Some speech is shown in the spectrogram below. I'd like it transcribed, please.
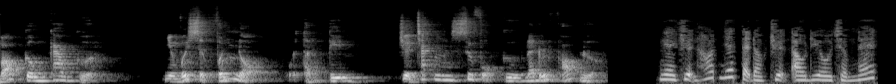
võ công cao cường, nhưng với sự phẫn nộ của thần tiên, chưa chắc sư phụ Cương đã đối phó được. Nghe chuyện hot nhất tại đọc truyện audio.net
